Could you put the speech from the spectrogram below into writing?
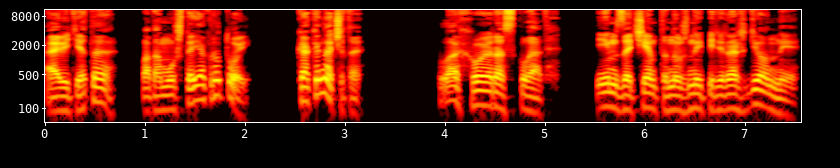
А ведь это потому что я крутой. Как иначе-то? Плохой расклад. Им зачем-то нужны перерожденные.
